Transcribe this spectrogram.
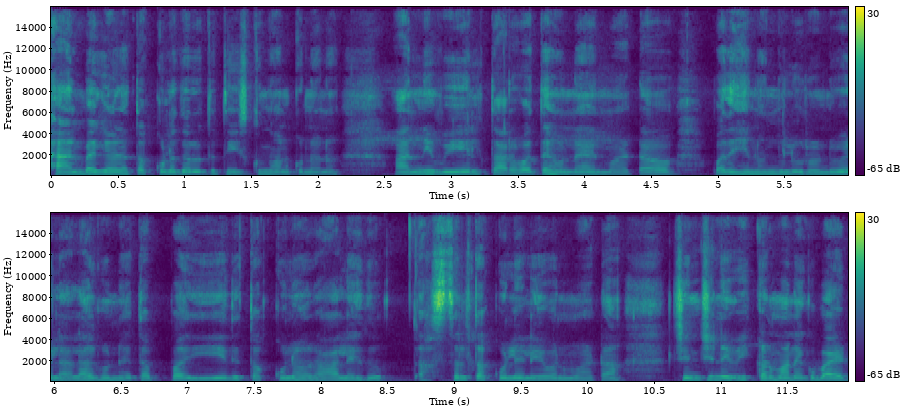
హ్యాండ్ బ్యాగ్ ఏమైనా తక్కువలో దొరికితే తీసుకుందాం అనుకున్నాను. అన్ని వేలు తర్వాతే ఉన్నాయన్నమాట. పదిహేను వందలు రెండు వేలు అలాగే ఉన్నాయి తప్ప ఏది తక్కువలో రాలేదు. అస్సలు తక్కువలో లేవన్నమాట. చిన్న చిన్నవి ఇక్కడ మనకు బయట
